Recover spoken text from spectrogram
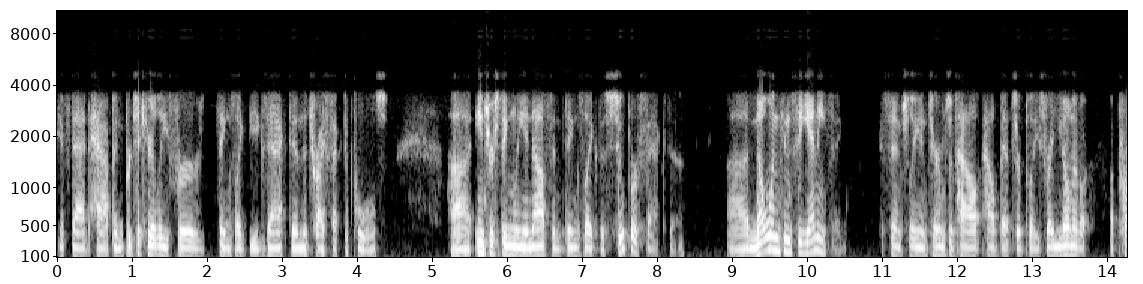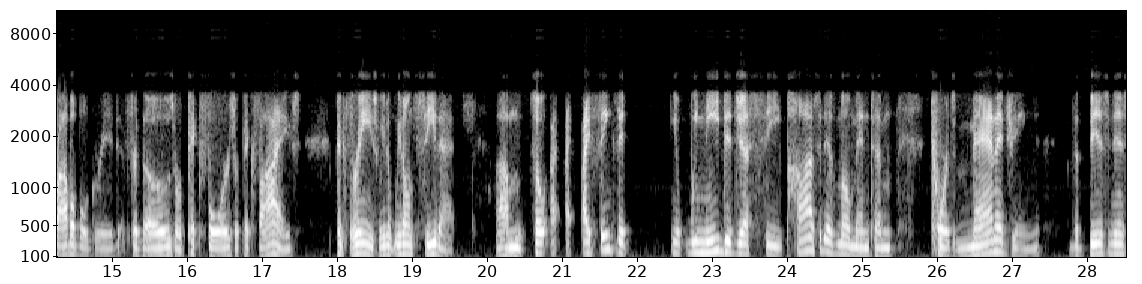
if that happened, particularly for things like the exacta and the trifecta pools. Uh, interestingly enough, in things like the superfecta, uh, no one can see anything essentially in terms of how, how bets are placed, right? You don't have a, a probable grid for those or pick fours or pick fives, pick threes. We don't, we don't see that. Um, so I, I think that you know, we need to just see positive momentum towards managing the business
